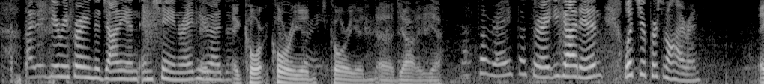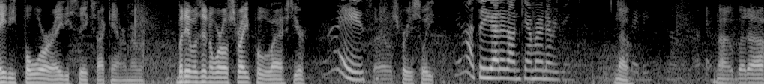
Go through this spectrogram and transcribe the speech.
I think you're referring to Johnny and, and Shane, right? Who and, had and Cor- Corey and Corey and uh, Johnny, yeah. That's all right. That's all right. You got in. What's your personal high run? 84 or 86, I can't remember. But it was in the World Straight Pool last year. Nice. So it was pretty sweet. Yeah, so you got it on camera and everything? No. Maybe. No, okay. no but uh,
